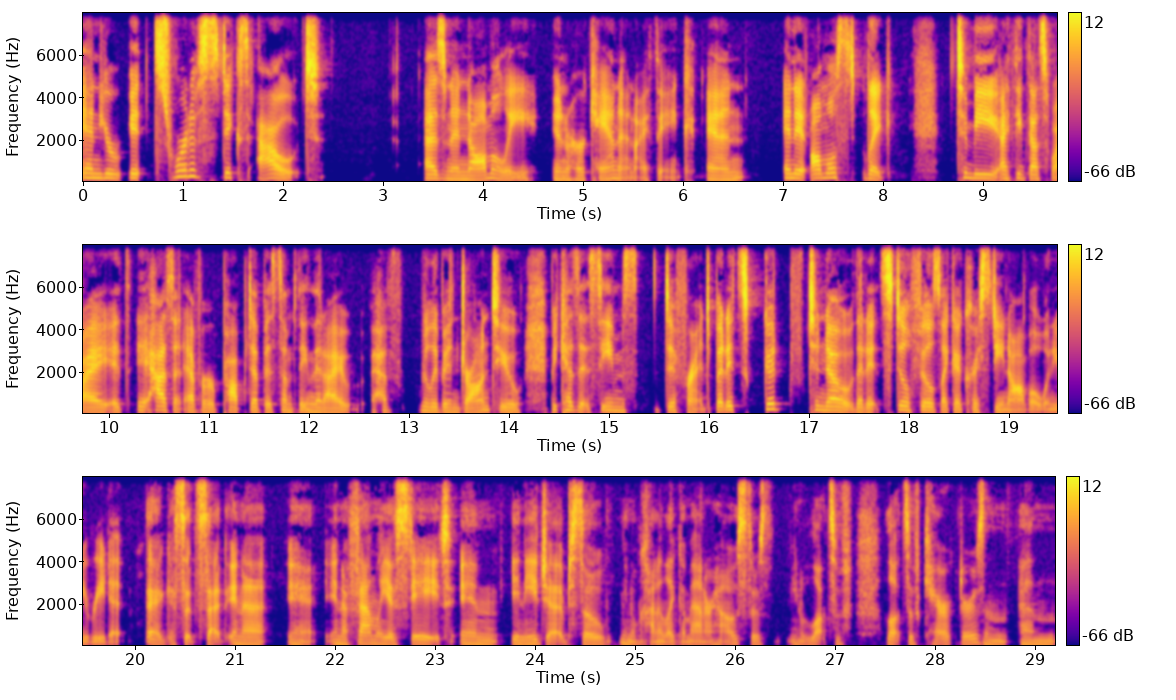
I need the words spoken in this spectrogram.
and you're it sort of sticks out as an anomaly in her canon, I think. And and it almost like to me, I think that's why it it hasn't ever popped up as something that I have really been drawn to because it seems different. But it's good to know that it still feels like a Christie novel when you read it. I guess it's set in a in a family estate in in Egypt so you know kind of like a manor house there's you know lots of lots of characters and and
